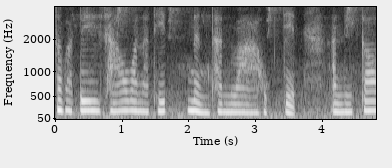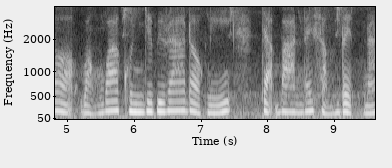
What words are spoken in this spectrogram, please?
สวัสดีเช้าวันอาทิตย์1ธันวา67 อันนี้ก็หวังว่าคุณเยบิราดอกนี้จะบานได้สำเร็จนะ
